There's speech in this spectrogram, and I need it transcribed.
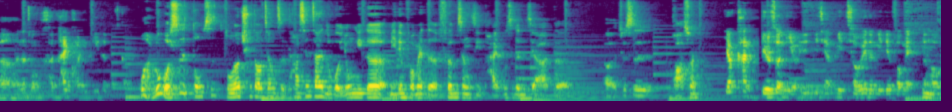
呃那种很 high quality 的广告。哇，如果是都是都要去到这样子，他现在如果用一个 medium format 的 film 相机拍，不是更加的呃就是划算？要看，比如说你有一一家你所谓的 medium format，然后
